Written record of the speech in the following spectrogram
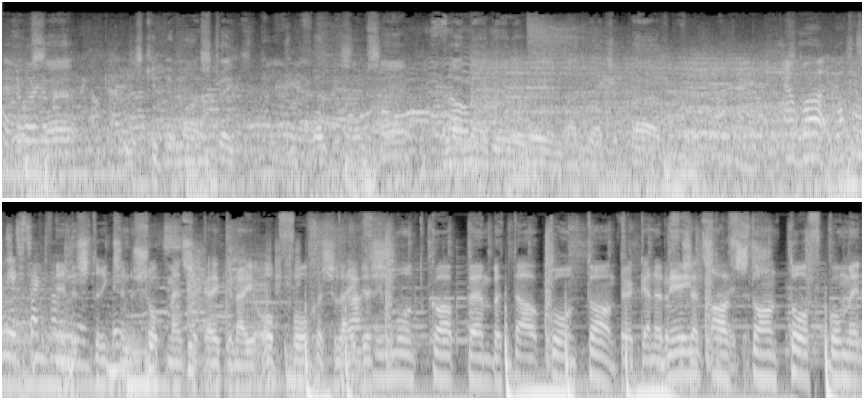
Okay. You know what I'm saying? Okay. Just keep your mind straight. Keep focused, you know what I'm saying? So, get in the way wat, wat can we expect van In de streets, in de shop, mensen kijken naar je opvolgers, leiders. Draag je mondkap en betaal contant. Herkennen de Neem afstand of kom in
